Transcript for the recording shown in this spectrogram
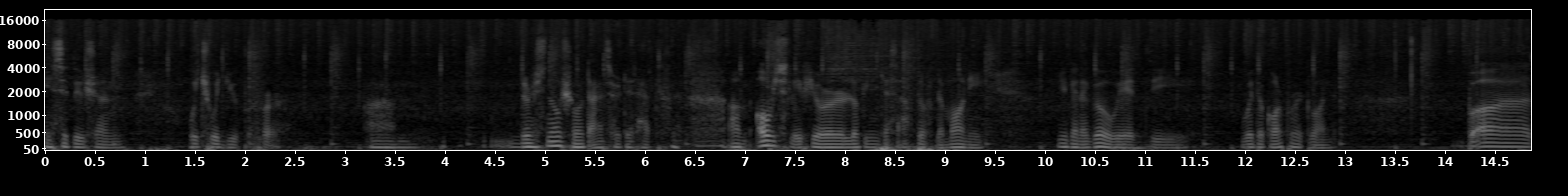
institution, which would you prefer? Um, there's no short answer to that. um, obviously, if you're looking just after the money, you're gonna go with the with the corporate one. But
